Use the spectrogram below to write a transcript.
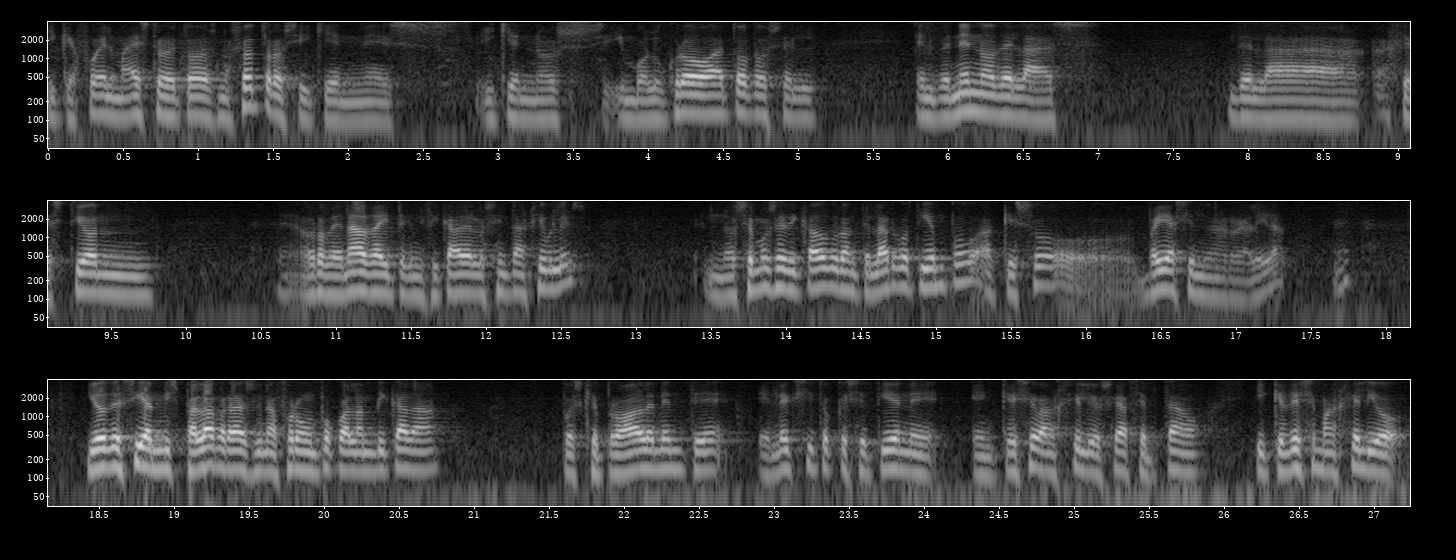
y que fue el maestro de todos nosotros y quien, es, y quien nos involucró a todos el, el veneno de, las, de la gestión eh, ordenada y tecnificada de los intangibles, nos hemos dedicado durante largo tiempo a que eso vaya siendo una realidad. ¿eh? Yo decía en mis palabras, de una forma un poco alambicada, pues que probablemente el éxito que se tiene en que ese evangelio sea aceptado y que de ese evangelio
